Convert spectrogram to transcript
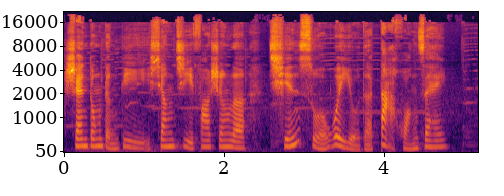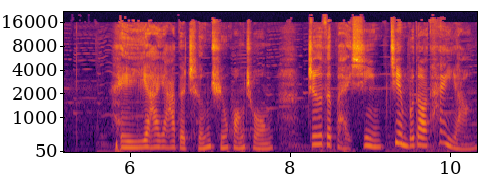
山东等地相继发生了前所未有的大蝗灾，黑压压的成群蝗虫蛰得百姓见不到太阳。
